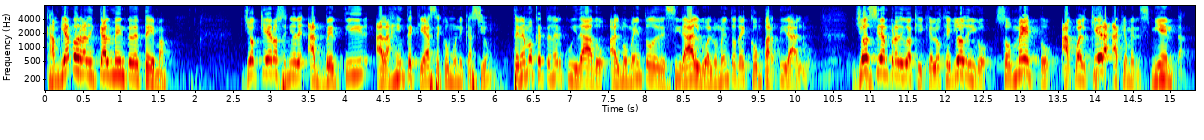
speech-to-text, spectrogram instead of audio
Cambiando radicalmente de tema, yo quiero, señores, advertir a la gente que hace comunicación. Tenemos que tener cuidado al momento de decir algo, al momento de compartir algo. Yo siempre digo aquí que lo que yo digo someto a cualquiera a que me desmienta.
